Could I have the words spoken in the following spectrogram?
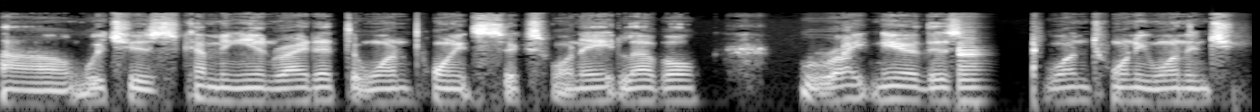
uh, which is coming in right at the 1.618 level, right near this 121 inch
